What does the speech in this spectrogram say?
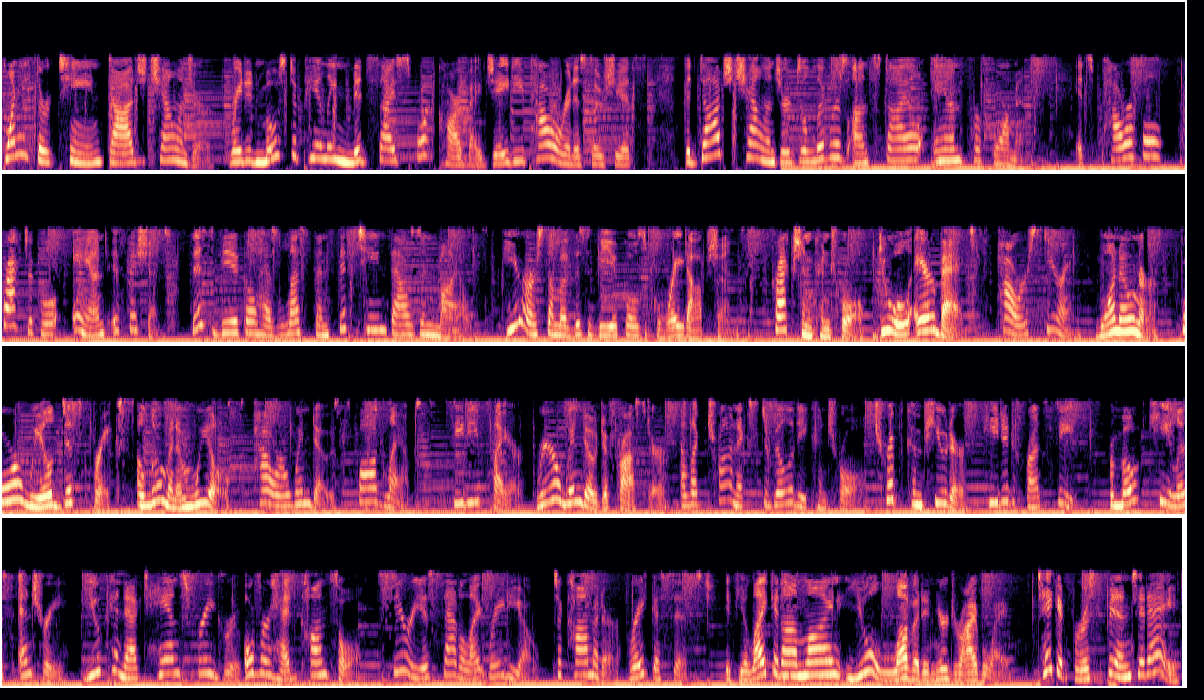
2013 Dodge Challenger. Rated most appealing midsize sport car by J.D. Power and Associates, the Dodge Challenger delivers on style and performance. It's powerful, practical, and efficient. This vehicle has less than 15,000 miles. Here are some of this vehicle's great options. Traction control, dual airbags, power steering, one owner, four-wheel disc brakes, aluminum wheels, power windows, fog lamps, CD player, rear window defroster, electronic stability control, trip computer, heated front seats, remote keyless entry, Uconnect hands-free group, overhead console, Sirius satellite radio, tachometer, brake assist. If you like it online, you'll love it in your driveway. Take it for a spin today.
